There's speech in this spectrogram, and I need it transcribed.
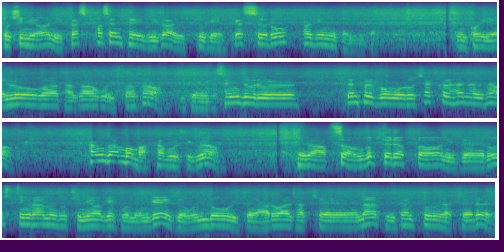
보시면 이 가스 퍼센테이지가 이쪽에 가스로 확인이 됩니다. 지금 거의 옐로우가 다가오고 있어서 이제 생두를 샘플봉으로 체크를 하면서 향도 한번 맡아보시고요. 제가 앞서 언급드렸던 이제 로스팅을 하면서 중요하게 보는 게 이제 온도 이제 ROR 자체나 빈템프 자체를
